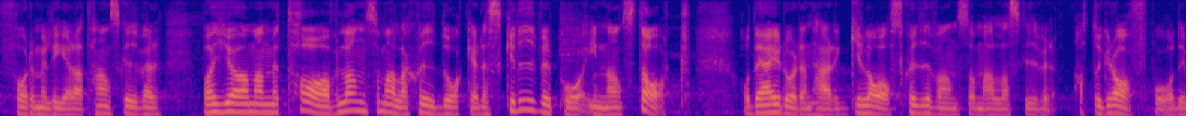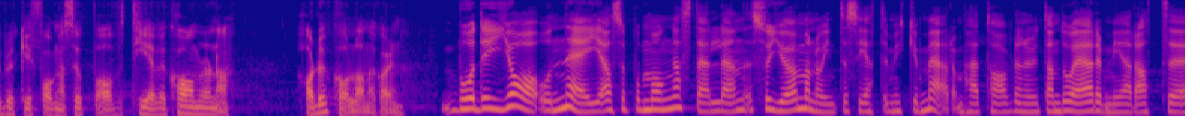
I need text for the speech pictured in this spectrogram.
formulerat. Han skriver, vad gör man med tavlan som alla skidåkare skriver på innan start? Och det är ju då den här glasskivan som alla skriver autograf på och det brukar ju fångas upp av tv-kamerorna. Har du koll Anna-Karin? Både ja och nej. Alltså på många ställen så gör man nog inte så jättemycket med de här tavlorna utan då är det mer att eh,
